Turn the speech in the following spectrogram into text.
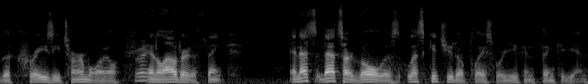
the crazy turmoil Right. and allowed her to think. And that's that's our goal is let's get you to a place where you can think again.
